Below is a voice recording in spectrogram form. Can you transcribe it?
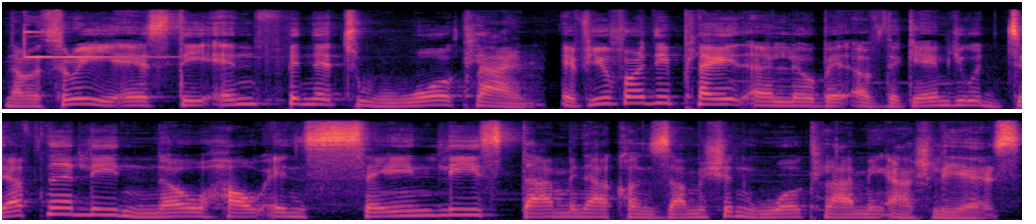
Number 3 is the Infinite Wall Climb. If you've already played a little bit of the game, you definitely know how insanely stamina consumption wall climbing actually is.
